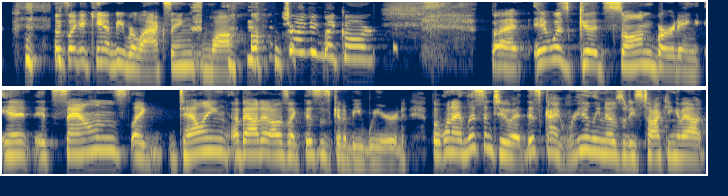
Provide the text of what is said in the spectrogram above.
it's like, it can't be relaxing while I'm driving my car but it was good songbirding. It it sounds like telling about it. I was like, this is going to be weird. But when I listened to it, this guy really knows what he's talking about.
